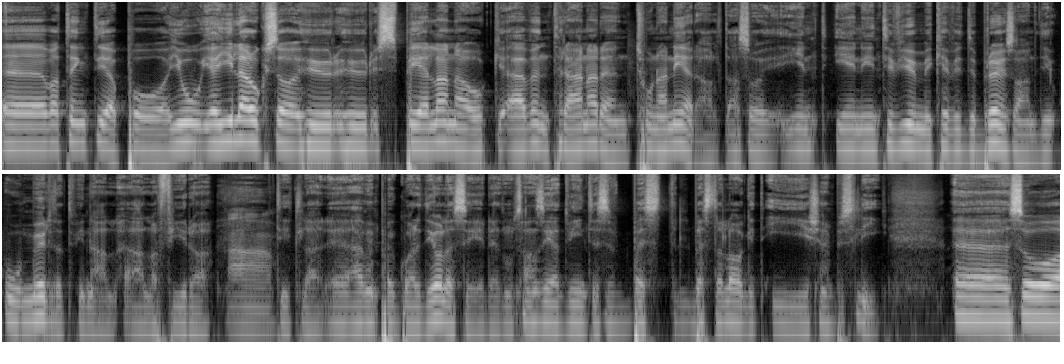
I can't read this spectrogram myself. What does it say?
Eh, vad tänkte jag på? Jo, jag gillar också hur, hur spelarna och även tränaren tonar ner allt. Alltså, i, en, I en intervju med Kevin De Bruyne sa han att det är omöjligt att vinna alla, alla fyra Ah. titlar. Eh, även Pep Guardiola säger det. De- Han säger att vi inte är bäst, bästa laget i Champions League. Eh, så...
